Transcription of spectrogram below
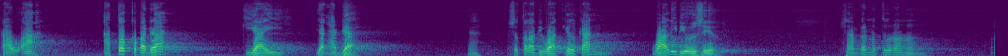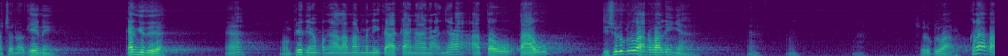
KUA. atau kepada kiai yang ada. Ya. Setelah diwakilkan, wali diusir. Sampai meturono. Ojo no gini. Kan gitu ya. Ya. Mungkin yang pengalaman menikahkan anaknya atau tahu disuruh keluar walinya. Ya. Nah. Suruh keluar. Kenapa?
